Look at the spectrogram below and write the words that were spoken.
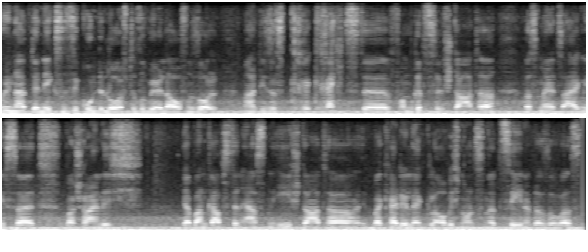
und innerhalb der nächsten Sekunde läuft er so, wie er laufen soll. Man hat dieses Krächzte vom Ritzelstarter, was man jetzt eigentlich seit wahrscheinlich, ja, wann gab es den ersten E-Starter? Bei Cadillac, glaube ich, 1910 oder sowas.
